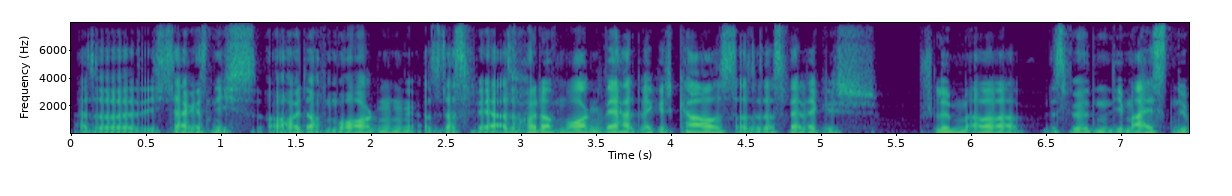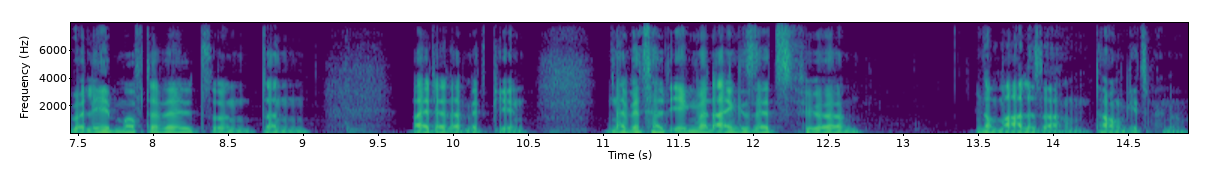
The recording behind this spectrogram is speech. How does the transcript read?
Also ich sage jetzt nicht heute auf morgen, also das wäre, also heute auf morgen wäre halt wirklich Chaos, also das wäre wirklich schlimm, aber es würden die meisten überleben auf der Welt und dann weiter damit gehen. Und dann wird es halt irgendwann eingesetzt für normale Sachen. Darum geht es mir nur.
